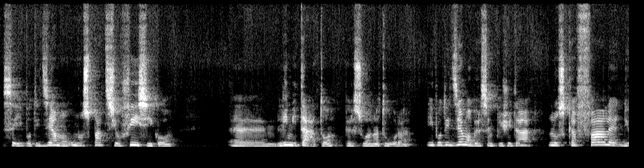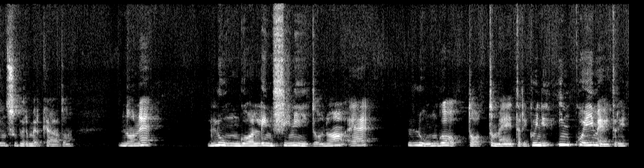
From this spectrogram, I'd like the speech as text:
se ipotizziamo uno spazio fisico eh, limitato per sua natura, ipotizziamo per semplicità lo scaffale di un supermercato. Non è lungo all'infinito, no? È lungo tot metri, quindi in quei metri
